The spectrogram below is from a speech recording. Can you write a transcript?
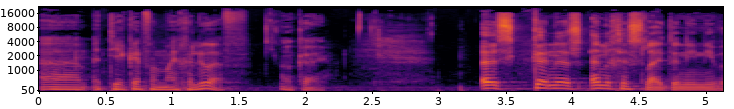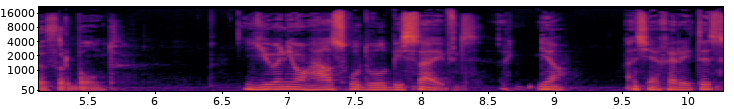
ehm, 'n teken van my geloof. Okay. Is kinders ingesluit in die nuwe verbond? You and your household will be saved. Ja, as jy gered is,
